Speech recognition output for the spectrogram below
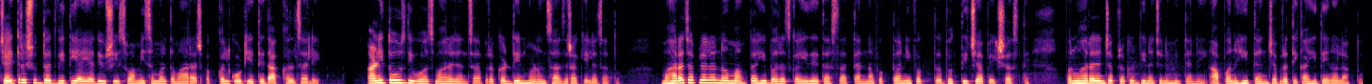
चैत्र शुद्ध द्वितीया या दिवशी स्वामी समर्थ महाराज अक्कलकोट येथे दाखल झाले. आणि तोच दिवस महाराजांचा प्रकट दिन म्हणून साजरा केला जातो. महाराज आपल्याला न मागताही बरंच काही देत असतात. त्यांना फक्त आणि फक्त भक्तीची अपेक्षा असते. पण महाराजांच्या प्रकट दिनाच्या निमित्ताने आपणही त्यांच्या प्रती काही देणं लागतो.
